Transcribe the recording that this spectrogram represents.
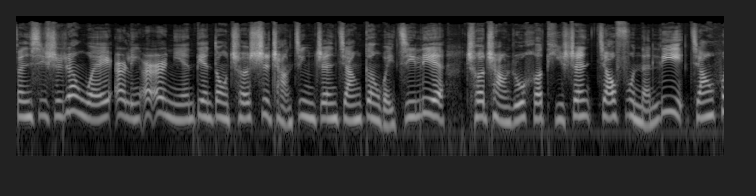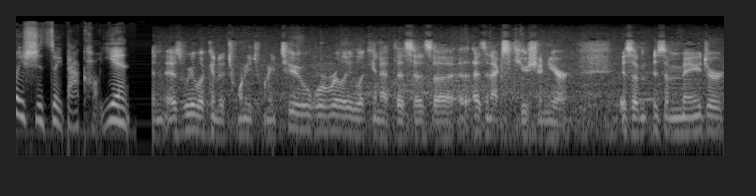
分析师认为，二零二二年电动车市场竞争将更为激烈，车厂如何提升交付能力将会是最大考验。And as we look into 2022, we're really looking at this as a as an execution year. It's a it's a major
